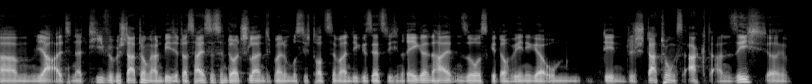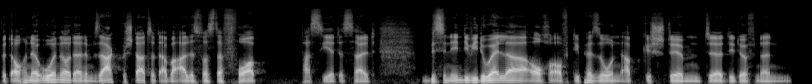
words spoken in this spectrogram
ähm, ja, alternative Bestattung anbietet. Das heißt es in Deutschland, ich meine, muss sich trotzdem an die gesetzlichen Regeln halten. So, es geht auch weniger um den Bestattungsakt an sich. Da wird auch in der Urne oder in einem Sarg bestattet, aber alles, was davor passiert, ist halt ein bisschen individueller, auch auf die Personen abgestimmt. Äh, die dürfen dann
